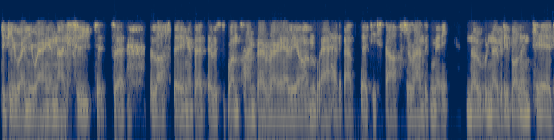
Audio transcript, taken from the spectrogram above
particularly when you're wearing a nice suit, it's uh, the last thing. And there was one time very, very early on where I had about 30 staff surrounding me. No, nobody volunteered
